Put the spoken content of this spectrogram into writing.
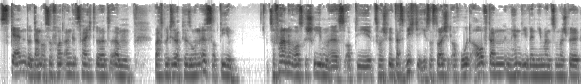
scannt und dann auch sofort angezeigt wird, ähm, was mit dieser Person ist, ob die zur Fahndung ausgeschrieben ist, ob die zum Beispiel, was wichtig ist, das leuchtet auch rot auf dann im Handy, wenn jemand zum Beispiel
